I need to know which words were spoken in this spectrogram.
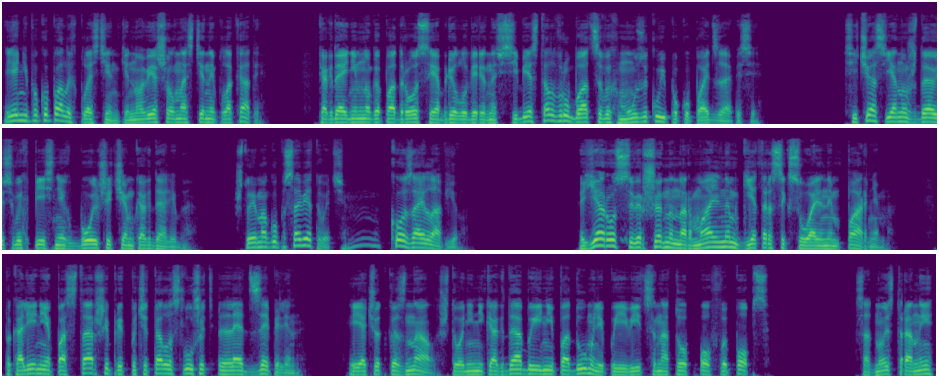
Я не покупал их пластинки, но вешал на стены плакаты, когда я немного подрос и обрел уверенность в себе, стал врубаться в их музыку и покупать записи. Сейчас я нуждаюсь в их песнях больше, чем когда-либо. Что я могу посоветовать? «Cause I love you». Я рос совершенно нормальным гетеросексуальным парнем. Поколение постарше предпочитало слушать Led Zeppelin, и я четко знал, что они никогда бы и не подумали появиться на топ of the Pops. С одной стороны,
